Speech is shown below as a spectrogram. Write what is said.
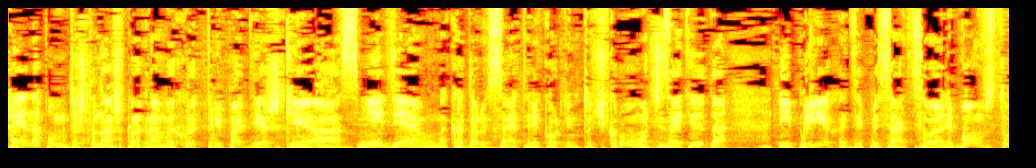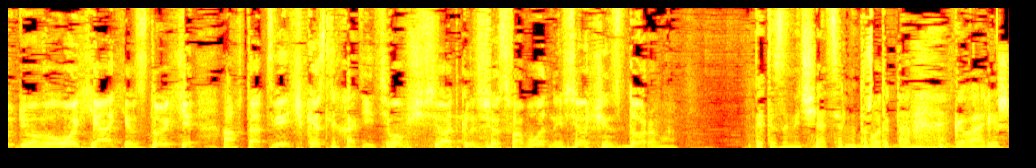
А я напомню, то, что наша программа выходит при поддержке АС Медиа, на который сайт recording.ru. Вы можете зайти туда и приехать записать свой альбом в студию. Охи, ахи, вздохи, автоответчик, если хотите. В общем, все открыто, все свободно и все очень здорово. Это замечательно, то, Вот что ты так. говоришь.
